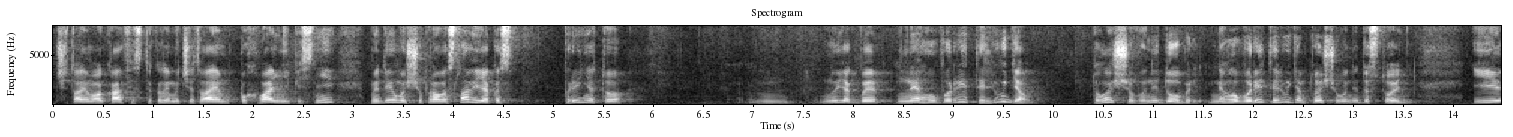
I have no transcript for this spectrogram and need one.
читаємо акафісти, коли ми читаємо похвальні пісні, ми дивимося, що православі якось прийнято ну, якби не говорити людям того, що вони добрі, не говорити людям того, що вони достойні. І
